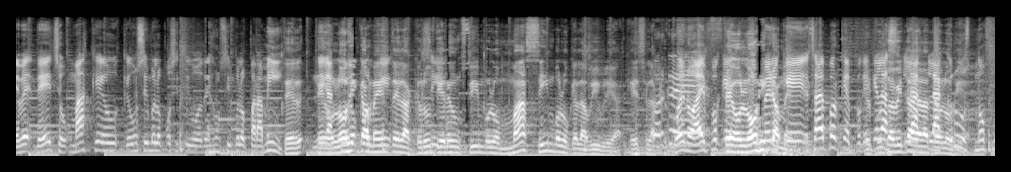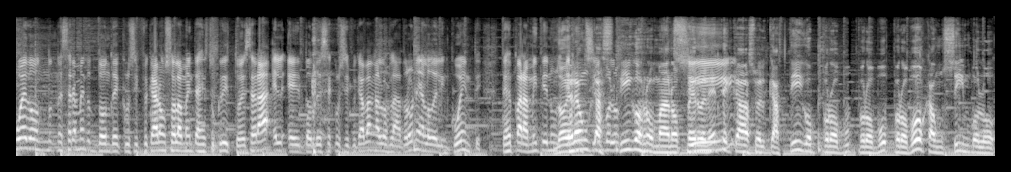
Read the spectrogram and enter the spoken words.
Debe, de hecho, más que, un- que un símbolo positivo, es un símbolo para mí. Te- teológicamente porque- la cruz sí. tiene un símbolo, más símbolo que la Biblia, es la ¿Por cruz. Bueno, hay porque... Teológicamente. Pero que, ¿sabe por qué? Porque es que la, la cruz no fue don- necesariamente donde crucificaron solamente a Jesucristo. Ese era el, el donde se crucificaban a los ladrones y a los delincuentes. Entonces, para mí tiene un No, era un símbolo- castigo romano, pero en Sí. este caso el castigo provo- provo- provoca un símbolo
